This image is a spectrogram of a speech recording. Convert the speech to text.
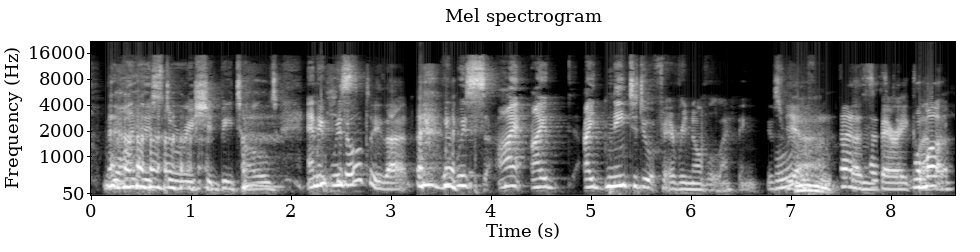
why her story should be told, and We it was should all do that. it was I I I need to do it for every novel. I think. It's really yeah, mm. fun. that's Fantastic. very Well, clever.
